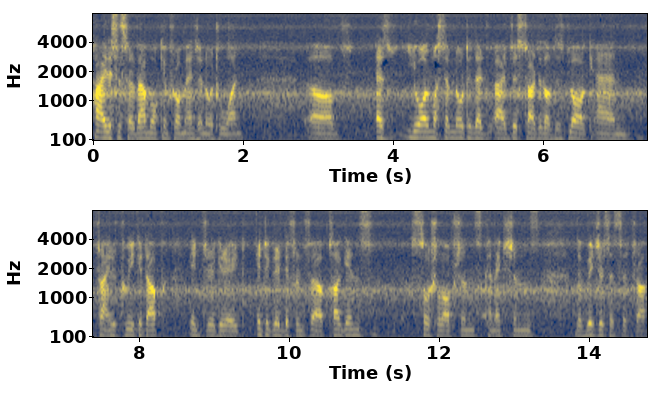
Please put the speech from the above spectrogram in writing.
Hi, this is Sardar Mokim from Engine 021. Uh, as you all must have noted that I've just started off this blog and trying to tweak it up, integrate integrate different uh, plugins, social options, connections, the widgets, etc.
